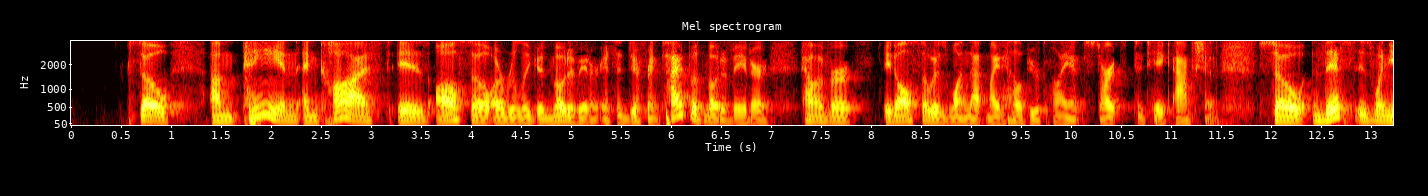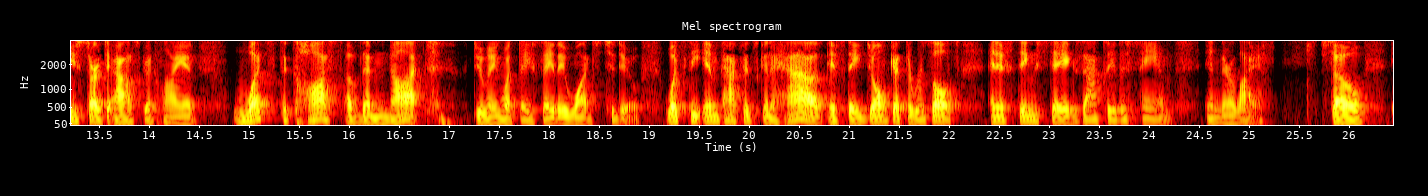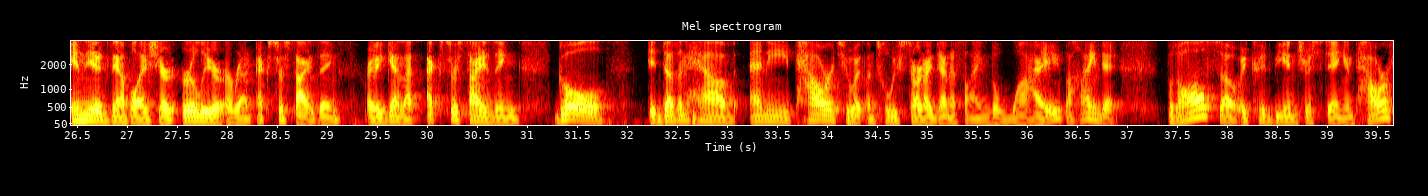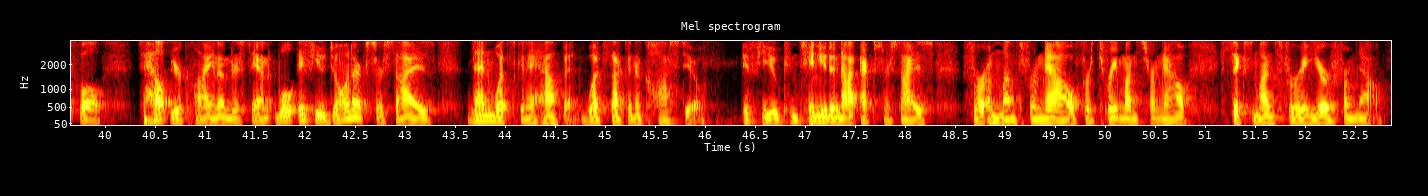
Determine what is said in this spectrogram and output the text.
So um, pain and cost is also a really good motivator. It's a different type of motivator. However, it also is one that might help your client start to take action. So, this is when you start to ask a client, what's the cost of them not doing what they say they want to do? What's the impact it's going to have if they don't get the results and if things stay exactly the same in their life? So, in the example I shared earlier around exercising, right, again, that exercising goal it doesn't have any power to it until we start identifying the why behind it. But also, it could be interesting and powerful to help your client understand well, if you don't exercise, then what's going to happen? What's that going to cost you? If you continue to not exercise for a month from now, for three months from now, six months, for a year from now.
